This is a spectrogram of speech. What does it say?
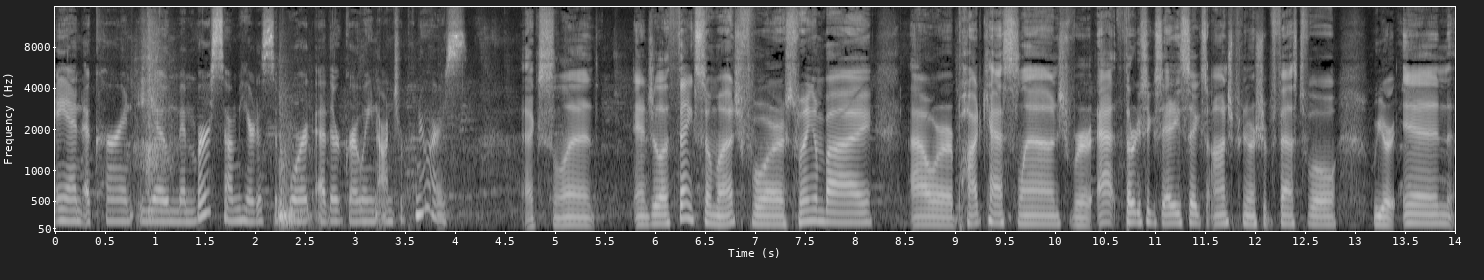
and a current EO member, so I'm here to support other growing entrepreneurs. Excellent. Angela, thanks so much for swinging by our podcast lounge. We're at 3686 Entrepreneurship Festival. We are in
